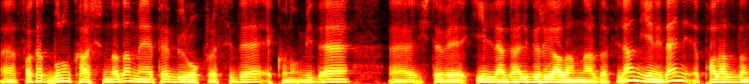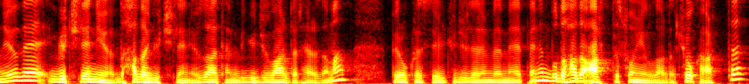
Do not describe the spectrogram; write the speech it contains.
E, fakat bunun karşında da MHP bürokraside, ekonomide e, işte ve illegal gri alanlarda filan yeniden palazlanıyor ve güçleniyor. Daha da güçleniyor. Zaten bir gücü vardır her zaman. Bürokrasi ülkücülerin ve MHP'nin. Bu daha da arttı son yıllarda. Çok arttı.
